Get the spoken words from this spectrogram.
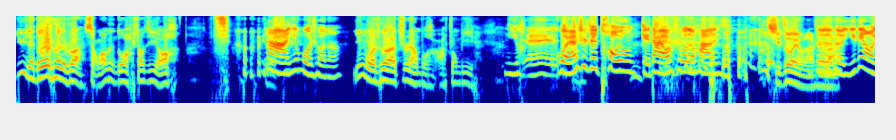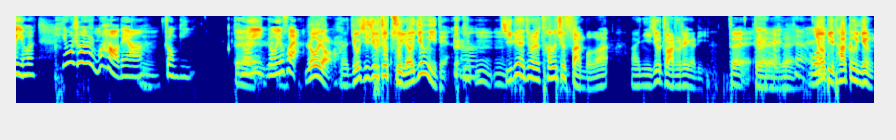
遇见德国车就说小毛病多，烧机油。那英国车呢？英国车质量不好，装逼。你哎，果然是这套用给大姚说的话，起作用了，是吧？对对，一定要以后因为车有什么好的呀？嗯，装逼，对，容易容易坏。肉友。呃尤其就就嘴要硬一点，嗯，嗯嗯，即便就是他们去反驳啊，你就抓住这个理。对对对对对，你要比他更硬。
